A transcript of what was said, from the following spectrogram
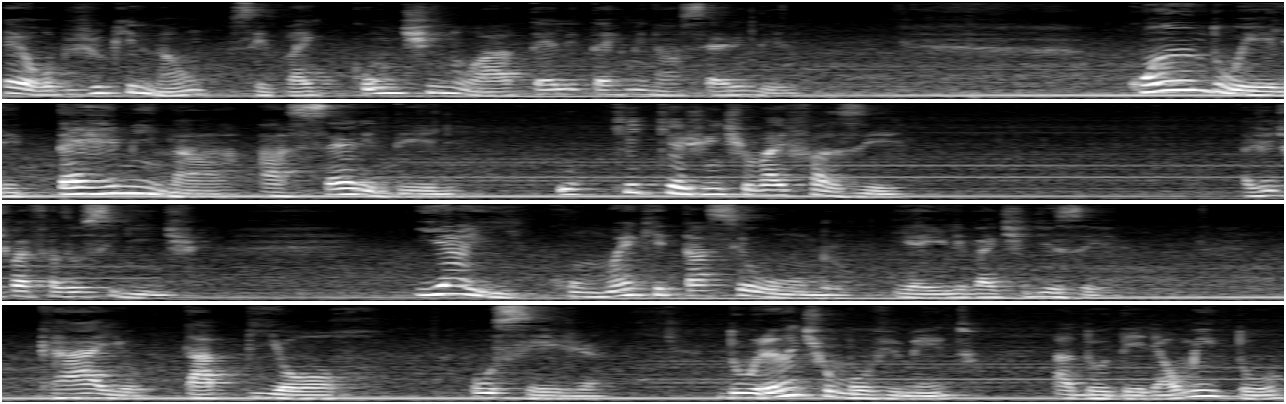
É óbvio que não. Você vai continuar até ele terminar a série dele. Quando ele terminar a série dele, o que, que a gente vai fazer? a gente vai fazer o seguinte. E aí, como é que tá seu ombro? E aí ele vai te dizer: Caio, tá pior. Ou seja, durante o movimento, a dor dele aumentou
